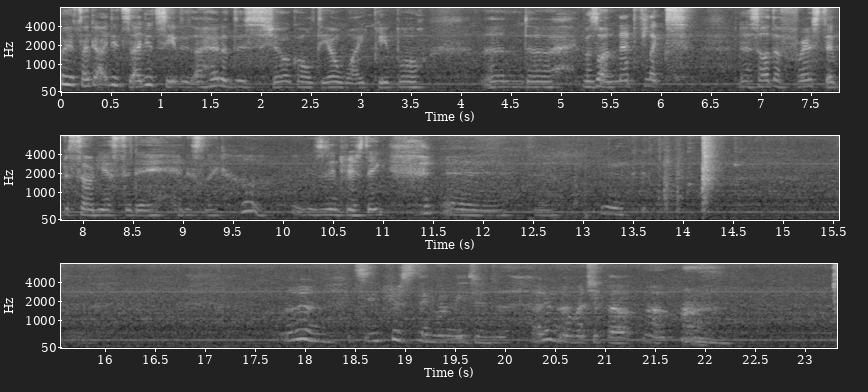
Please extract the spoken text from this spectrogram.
Yes, I, I, did. I did see this. I heard of this show called Dear White People, and uh, it was on Netflix. And I saw the first episode yesterday, and it's like, huh, it is interesting. Uh, it's interesting for me to. I don't know much about. Um,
